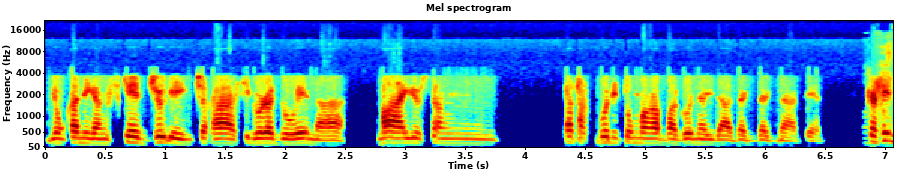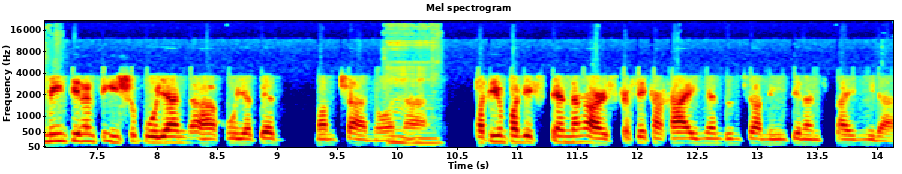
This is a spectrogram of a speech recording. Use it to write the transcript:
yung kanilang scheduling tsaka siguraduhin na maayos ang tatakbo nitong mga bago na idadagdag natin. Kasi maintenance issue po yan, ah, Kuya Ted, Ma'am Cha, no? na Mm-mm. pati yung pag-extend ng hours kasi kakain yan dun sa maintenance time nila.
